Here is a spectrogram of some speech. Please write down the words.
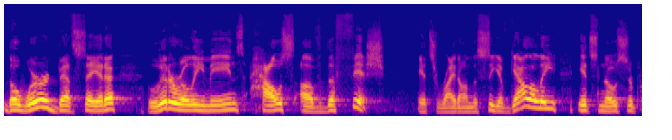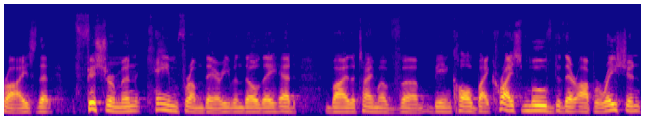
The word Bethsaida literally means house of the fish. It's right on the Sea of Galilee. It's no surprise that fishermen came from there, even though they had, by the time of uh, being called by Christ, moved their operation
